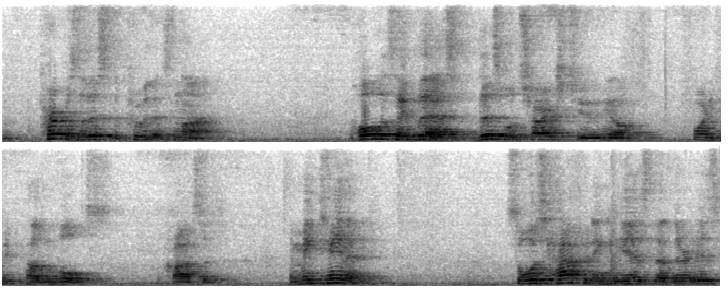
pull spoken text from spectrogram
The purpose of this is to prove that it's not. Hold this like this, this will charge to, you know, 40, 50,000 volts across it and maintain it. So what's happening is that there is,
